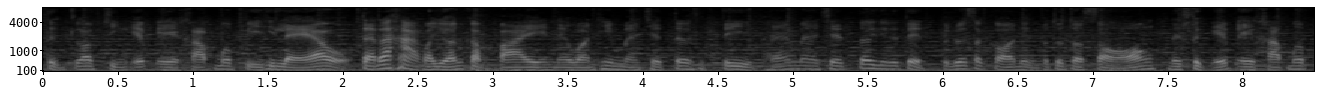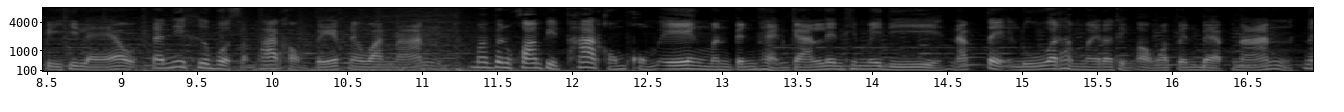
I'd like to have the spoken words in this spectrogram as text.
ศึกรอบชิง FA ครับเมื่อปีที่แล้วแต่ถ้าหากเราย้อนกลับไปในวันที่แมนเชสเตอร์ซิตี้แพ้แมนเชสเตอร์ยูไนเต็ดไปด้วยสกอร์1ประตูต่อ 2 ในศึก FA ครับเมื่อปีที่แล้ว และนี่คือบทสัมภาษณ์ของเป๊ปในวันนั้น มันเป็นความผิดพลาดของผมเอง มันเป็นแผนการเล่นที่ไม่ดี นักเตะรู้ว่าทำไมเราถึงออกมาเป็นแบบนั้น ใน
